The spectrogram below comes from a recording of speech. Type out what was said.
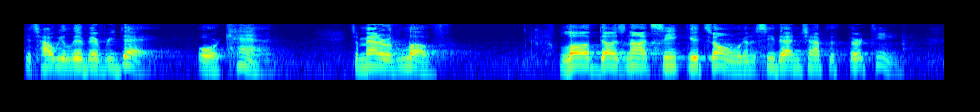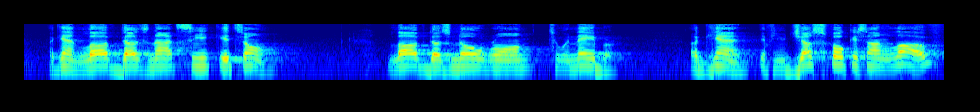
it's how we live every day, or can. It's a matter of love. Love does not seek its own. We're going to see that in chapter 13. Again, love does not seek its own. Love does no wrong to a neighbor. Again, if you just focus on love,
